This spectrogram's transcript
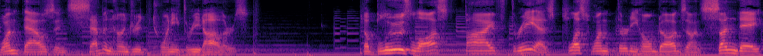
$1,723. The Blues lost 5 3 as plus 130 home dogs on Sunday.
